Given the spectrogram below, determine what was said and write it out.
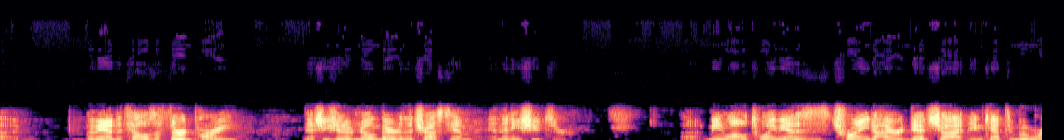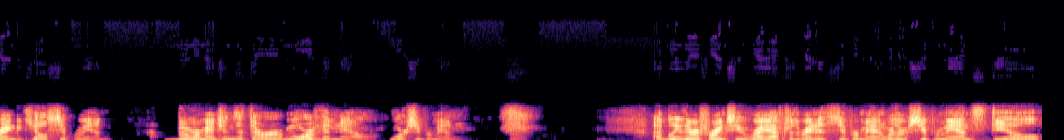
uh, Amanda tells a third party that she should have known better than to trust him, and then he shoots her. Uh, meanwhile, Toyman is trying to hire Deadshot and Captain Boomerang to kill Superman. Boomer mentions that there are more of them now, more Superman. I believe they're referring to right after the reign of the Superman, where there's Superman, Steel,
